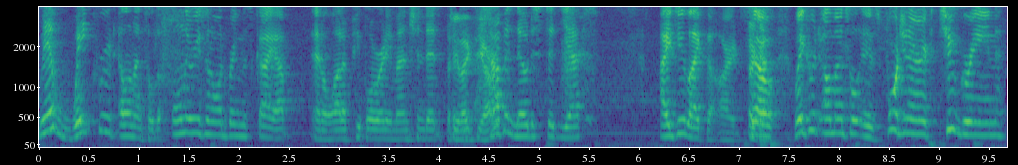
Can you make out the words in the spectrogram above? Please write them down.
we have Wakeroot Elemental. The only reason I want to bring this guy up, and a lot of people already mentioned it, but Do you if like you the art? haven't noticed it yet, I do like the art. So Okay. Wakeroot Elemental is four generic, two green,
